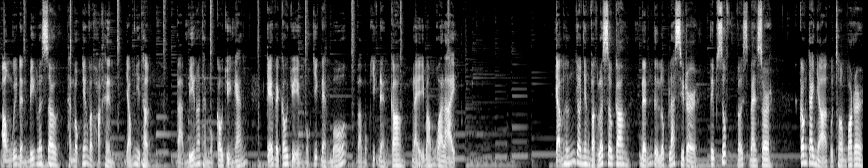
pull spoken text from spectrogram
Ông quyết định biến Lasso thành một nhân vật hoạt hình giống như thật và biến nó thành một câu chuyện ngắn kể về câu chuyện một chiếc đèn bố và một chiếc đèn con đẩy bóng qua lại. Cảm hứng cho nhân vật Lutzo con đến từ lúc Lassiter tiếp xúc với Spencer, con trai nhỏ của Tom Potter,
